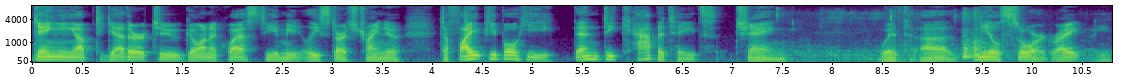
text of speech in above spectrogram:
ganging up together to go on a quest. He immediately starts trying to to fight people. He then decapitates Chang with uh, Neil's sword. Right? He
